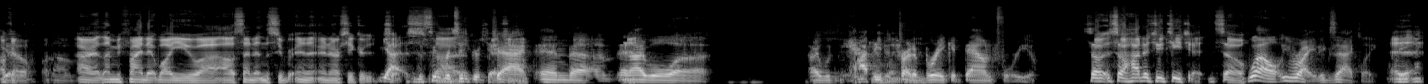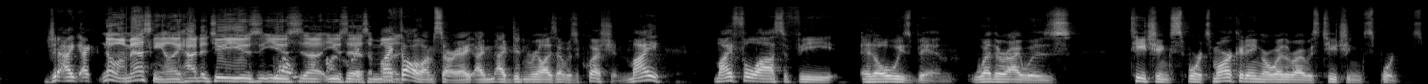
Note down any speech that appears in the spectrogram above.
Okay. You know? um, All right. Let me find it while you. Uh, I'll send it in the super in, in our secret. Yeah, the super uh, secret chat, and uh, and yeah. I will. Uh, I would be happy to try to break it down for you. So, so how did you teach it? So, well, right, exactly. I, I, no, I'm asking. Like, how did you use use well, uh, use my, it as a? My thought. Oh, I'm sorry. I, I I didn't realize that was a question. My my philosophy had always been whether I was teaching sports marketing or whether I was teaching sports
